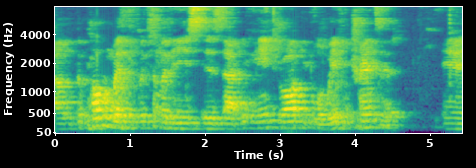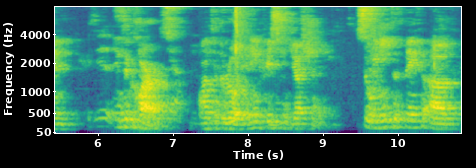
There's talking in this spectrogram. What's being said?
Um, the problem with, with some of these is that it may draw people away from transit and into cars onto the road and increase congestion. So we need to think of,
